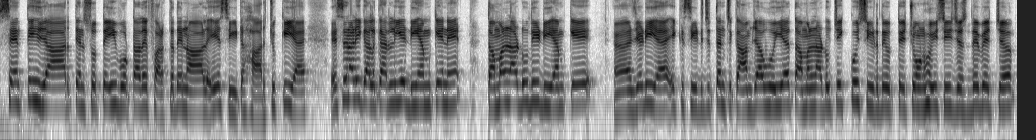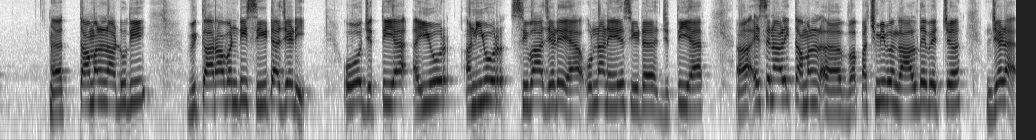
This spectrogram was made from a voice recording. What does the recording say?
37323 ਵੋਟਾਂ ਦੇ ਫ਼ਰਕ ਦੇ ਨਾਲ ਇਹ ਸੀਟ ਹਾਰ ਚੁੱਕੀ ਹੈ। ਇਸ ਨਾਲ ਹੀ ਗੱਲ ਕਰ ਲਈਏ ਡੀਐਮਕੇ ਨੇ। ਤਮਿਲਨਾਡੂ ਦੀ ਡੀਐਮਕੇ ਜਿਹੜੀ ਹੈ ਇੱਕ ਸੀਟ ਜਿੱਤਣ 'ਚ ਕਾਮਯਾਬ ਹੋਈ ਹੈ। ਤਮਿਲਨਾਡੂ 'ਚ ਇੱਕੋ ਹੀ ਸੀਟ ਦੇ ਉੱਤੇ ਚੋਣ ਹੋਈ ਸੀ ਜਿਸ ਦੇ ਵਿੱਚ ਅ, ਤਮਿਲਨਾਡੂ ਦੀ ਵਿਕਾਰਾਵੰਡੀ ਸੀਟ ਹੈ ਜਿਹੜੀ ਉਹ ਜਿੱਤੀ ਹੈ ਅਯੂਰ, ਅਨਯੂਰ, ਸਿਵਾ ਜਿਹੜੇ ਆ, ਉਹਨਾਂ ਨੇ ਇਹ ਸੀਟ ਜਿੱਤੀ ਹੈ। ਇਸ ਨਾਲ ਹੀ ਤਮਿਲ ਪੱਛਮੀ ਬੰਗਾਲ ਦੇ ਵਿੱਚ ਜਿਹੜਾ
